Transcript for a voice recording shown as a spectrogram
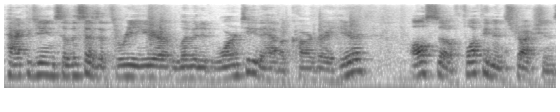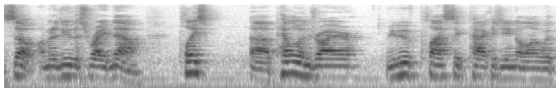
packaging. So this has a three-year limited warranty. They have a card right here. Also, fluffing instructions. So I'm going to do this right now. Place uh, pillow and dryer. Remove plastic packaging along with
